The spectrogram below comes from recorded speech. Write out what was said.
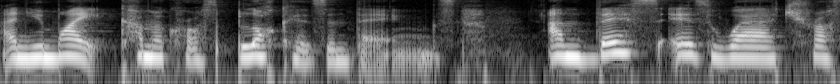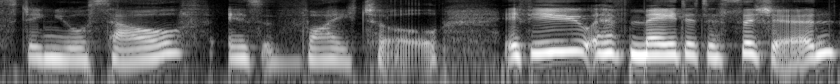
And you might come across blockers and things. And this is where trusting yourself is vital. If you have made a decision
